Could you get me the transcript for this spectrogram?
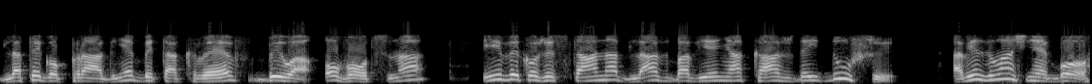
Dlatego pragnie, by ta krew była owocna i wykorzystana dla zbawienia każdej duszy. A więc właśnie, bo,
